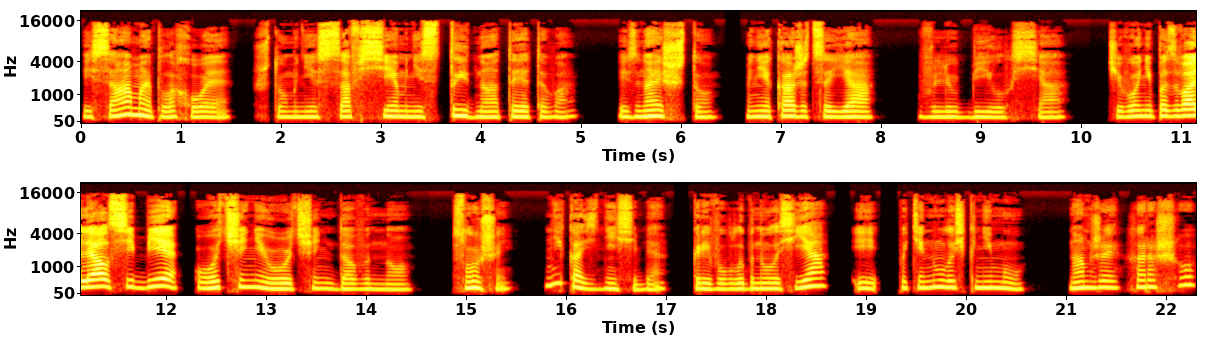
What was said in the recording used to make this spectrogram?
И самое плохое, что мне совсем не стыдно от этого. И знаешь что? Мне кажется, я влюбился, чего не позволял себе очень и очень давно. Слушай, не казни себя, криво улыбнулась я и потянулась к нему. Нам же хорошо?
